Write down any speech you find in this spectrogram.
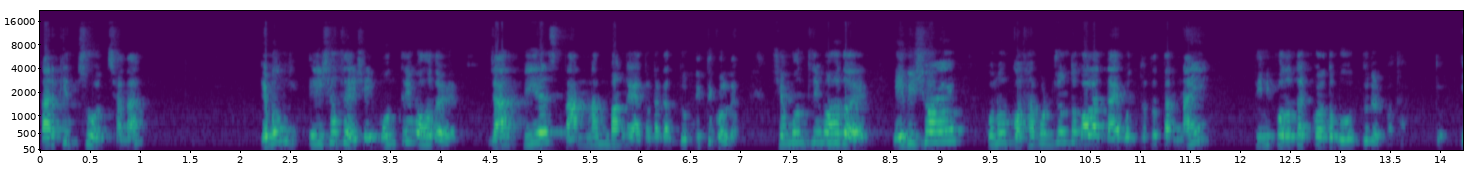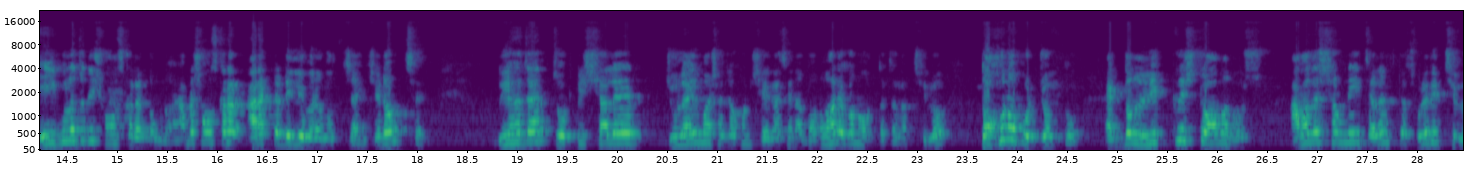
তার কিচ্ছু হচ্ছে না। এবং এই সাথে সেই মন্ত্রী মহোদয়ের যার পিএস তার নাম ভাঙে এত টাকা দুর্নীতি করলেন, সে মন্ত্রী মহোদয় এ বিষয়ে কোনো কথা পর্যন্ত বলার দায়বদ্ধতা তার নাই, তিনি পদত্যাগ করা তো বহুত দূরের কথা। তো এইগুলো যদি সংস্কারের নমুনা হয়, আমরা সংস্কারের আর একটা ডেলিভারেবল চাই, সেটা হচ্ছে দুই সালের জুলাই মাসে যখন শেখ হাসিনা গণহারে গণহত্যা চালাচ্ছিল, তখনও পর্যন্ত একদল নিকৃষ্ট অমানুষ আমাদের সামনে এই চ্যালেঞ্জটা ছুড়ে দিচ্ছিল।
